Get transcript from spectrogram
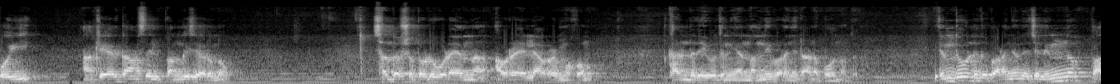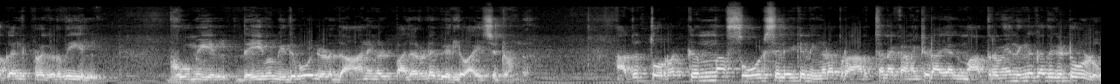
പോയി ആ കെയർ താമസത്തിൽ പങ്കുചേർന്നു. സന്തോഷത്തോടു കൂടെ എന്ന് അവരുടെ എല്ലാവരുടെയും മുഖം കണ്ട് ദൈവത്തിന് ഞാൻ നന്ദി പറഞ്ഞിട്ടാണ് പോകുന്നത്. എന്തുകൊണ്ട് ഇത് പറഞ്ഞു എന്ന് വെച്ചാൽ ഇന്ന് പകൽ പ്രകൃതിയിൽ ഭൂമിയിൽ ദൈവം ഇതുപോലെയുള്ള ദാനങ്ങൾ പലരുടെ പേരിലും അയച്ചിട്ടുണ്ട്. അത് തുറക്കുന്ന സോഴ്സിലേക്ക് നിങ്ങളുടെ പ്രാർത്ഥന കണക്റ്റഡ് ആയാൽ മാത്രമേ നിങ്ങൾക്കത് കിട്ടുകയുള്ളൂ.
